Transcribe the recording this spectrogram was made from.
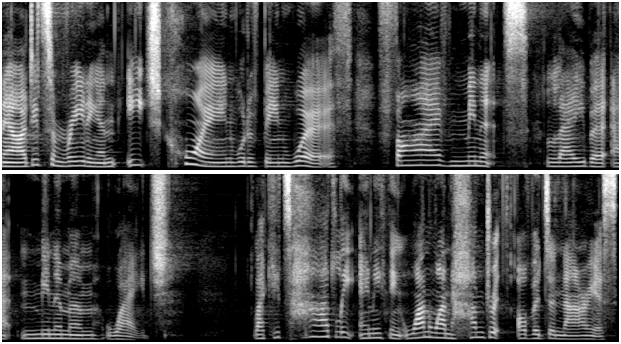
Now, I did some reading, and each coin would have been worth five minutes' labour at minimum wage. Like it's hardly anything, one one hundredth of a denarius.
